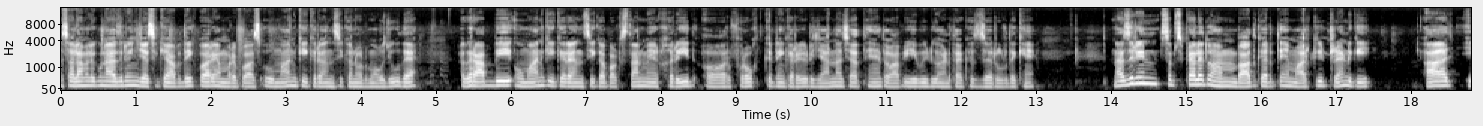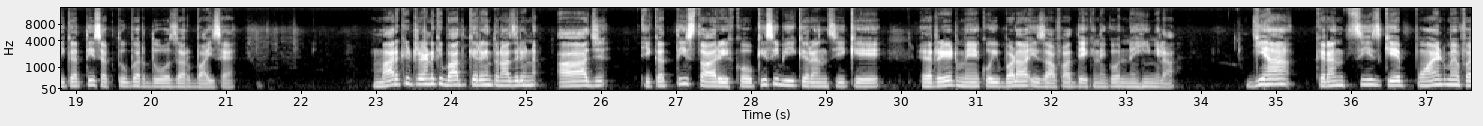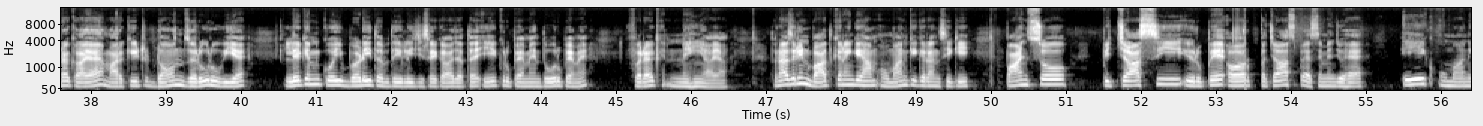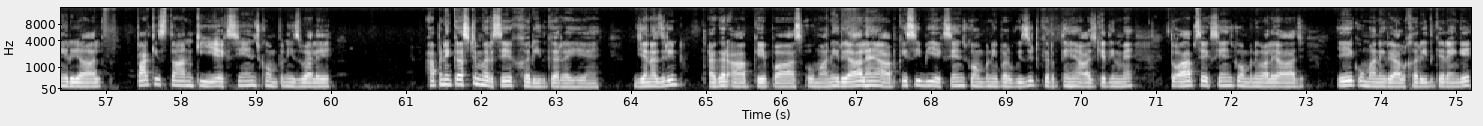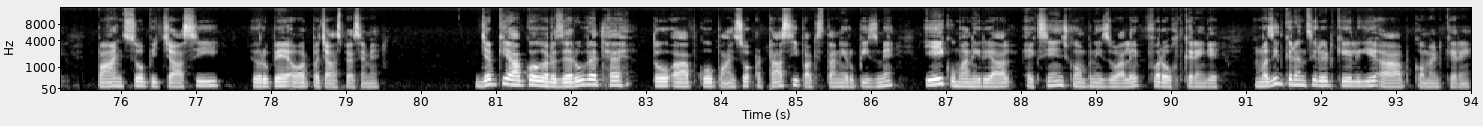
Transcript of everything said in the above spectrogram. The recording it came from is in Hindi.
अस्सलाम वालेकुम नाजरीन, जैसे कि आप देख पा रहे हैं, हमारे पास ओमान की करेंसी का नोट मौजूद है। अगर आप भी ओमान की करेंसी का पाकिस्तान में ख़रीद और फ़रोख्त करने का रेट जानना चाहते हैं तो आप ये वीडियो एंड तक ज़रूर देखें। नाजरीन, सबसे पहले तो हम बात करते हैं मार्केट ट्रेंड की। आज इकतीस अक्टूबर 2022 है। मार्केट ट्रेंड की बात करें तो नाजरीन, आज इकतीस तारीख को किसी भी करेंसी के रेट में कोई बड़ा इजाफा देखने को नहीं मिला। जी हाँ करेंसीज़ के पॉइंट में फ़र्क आया है। मार्केट डाउन ज़रूर हुई है, लेकिन कोई बड़ी तब्दीली, जिसे कहा जाता है, एक रुपये में, दो रुपये में फ़र्क नहीं आया। तो नाजरीन, बात करेंगे हम ओमान की करेंसी की। पाँच सौ पिचासी रुपये और पचास पैसे में जो है, एक ओमानी रियाल पाकिस्तान की एक्सचेंज कंपनीज़ वाले अपने कस्टमर से ख़रीद कर रहे हैं। जी नाजरीन, अगर आपके पास ओमानी रियाल हैं, आप किसी भी एक्सचेंज कंपनी पर विज़िट करते हैं आज के दिन में तो आपसे एक्सचेंज कंपनी वाले आज एक ओमानी रियाल ख़रीद करेंगे पाँच सौ पिचासी रुपये और पचास पैसे में। जबकि आपको अगर ज़रूरत है तो आपको पाँच सौ अट्ठासी पाकिस्तानी रुपीज़ में एक ओमानी रियाल एक्सचेंज कंपनीज़ वाले फ़रोख्त करेंगे। मज़ीद करेंसी रेट के लिए आप कमेंट करें।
